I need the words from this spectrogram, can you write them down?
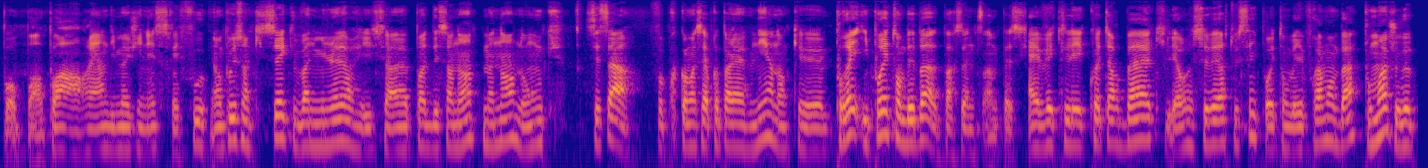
pour, pour, rien d'imaginer, ce serait fou. Et en plus on sait que Von Miller il n'a pas de descendante maintenant, donc c'est ça faut commencer à préparer l'avenir. Donc, euh, il pourrait tomber bas, Parsons, hein, parce qu'avec les quarterbacks, les receveurs, tout ça, il pourrait tomber vraiment bas. Pour moi, je veux,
